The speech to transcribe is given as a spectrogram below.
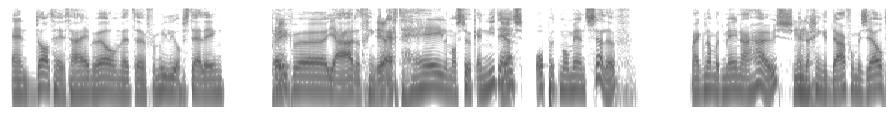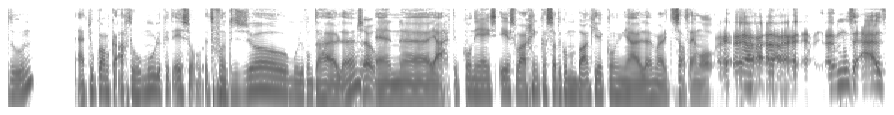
En dat heeft hij wel met de familieopstelling Prik. even, ja, dat ging Ja. echt helemaal stuk. En niet eens op het moment zelf, maar ik nam het mee naar huis Hmm. en dan ging ik het daar voor mezelf doen. Ja, toen kwam ik erachter hoe moeilijk het is. Om, toen vond ik het zo moeilijk om te huilen. Zo. En eh, ja, toen kon niet eens. Eerst waar ging, zat ik op een bankje, kon ik niet huilen. Maar het zat helemaal. Het moest eruit.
